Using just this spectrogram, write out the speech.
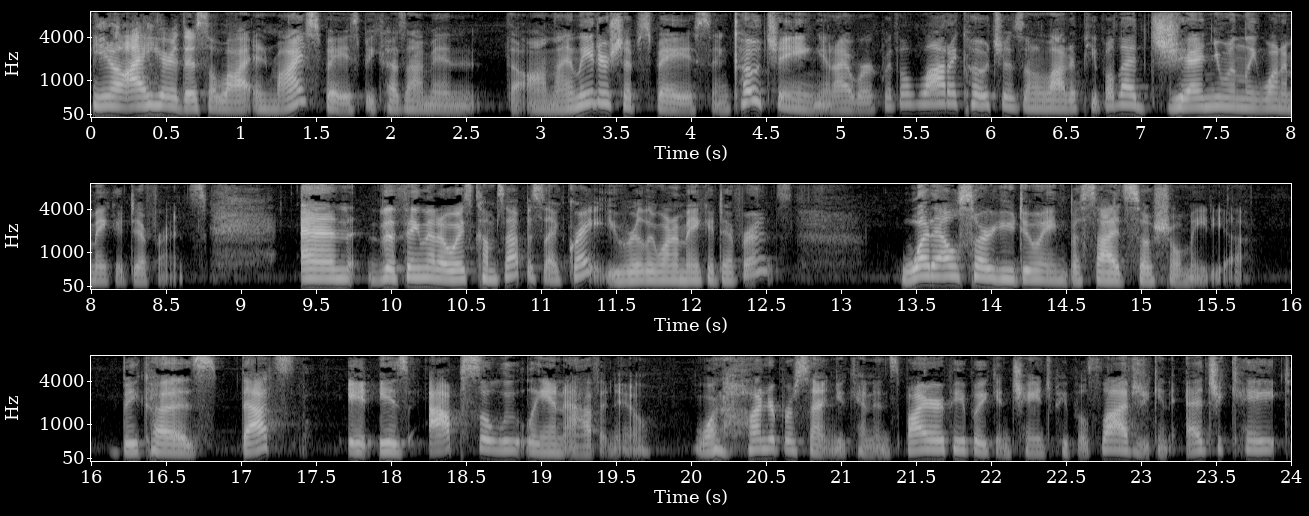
you know, I hear this a lot in my space because I'm in the online leadership space and coaching, and I work with a lot of coaches and a lot of people that genuinely want to make a difference. And the thing that always comes up is like, great, you really want to make a difference? What else are you doing besides social media? Because that's, it is absolutely an avenue 100% you can inspire people, you can change people's lives, you can educate,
